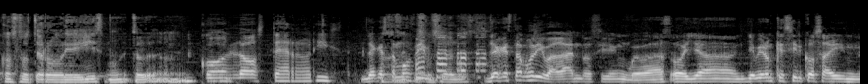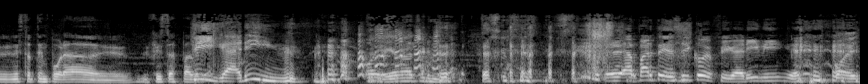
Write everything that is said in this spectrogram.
Con su terrorismo y. Con los terroristas. Ya que estamos. Ya que estamos divagando así en huevadas, o ya, ya vieron qué circos hay en, en esta temporada de, de fiestas patrias. Figarín. Oye, ya va a terminar. Eh, aparte del circo de Figarini. Oye,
